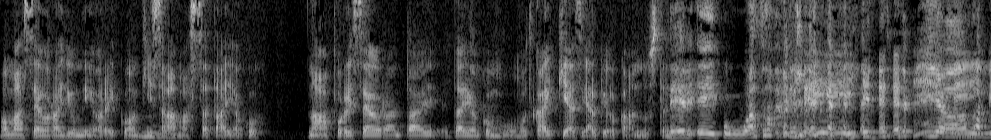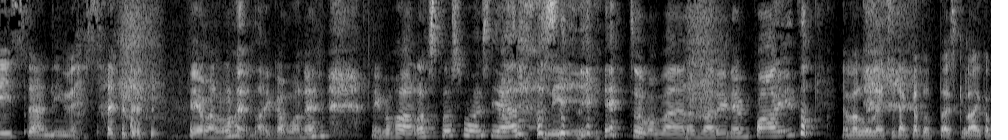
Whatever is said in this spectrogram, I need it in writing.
oma seura juniori, kun on mm. kisaamassa tai joku naapuriseuran tai, tai jonkun muun, mutta kaikkia siellä kyllä kannustan. Eli ei puuata. ei, ei missään nimessä. Ja mä luulen, että aika monen niin harrastus voisi jäädä Niin. siihen, että sulla on väärän värinen paita. Ja mä luulen, että sitä katsottaisiin kyllä aika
